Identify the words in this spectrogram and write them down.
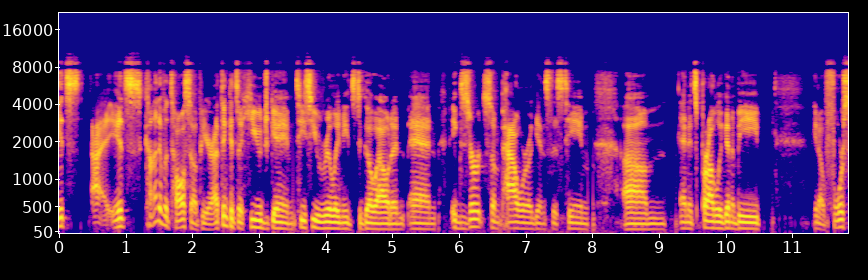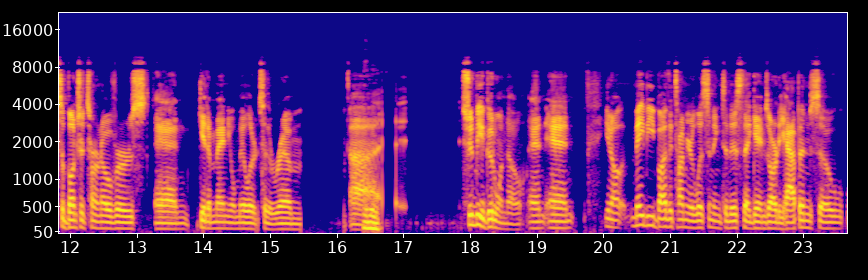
it's it's kind of a toss up here. I think it's a huge game. TCU really needs to go out and and exert some power against this team, um, and it's probably going to be, you know, force a bunch of turnovers and get Emanuel Miller to the rim. Uh, mm-hmm. It should be a good one though, and and you know maybe by the time you're listening to this, that game's already happened. So,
